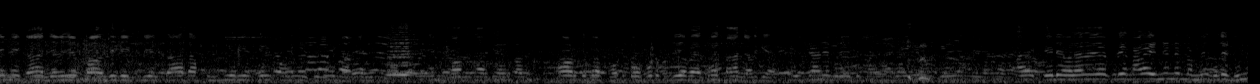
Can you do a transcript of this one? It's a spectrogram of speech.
ਇਹਨੇ ਕਹਾ, ਜਿਵੇਂ ਜਿਵੇਂ ਫਾਲਦੀ ਗਈ ਕੁੜੀ ਦਾ ਦਾ ਪਿੰਡੀ ਵਾਰੀ ਅੱਗੇ ਵੀ ਪਾਣੀ ਸਿੱਧੇ ਮਾਰਿਆ ਸੀ। ਇਹਨੂੰ ਬੰਦ ਕਰਕੇ ਹੇਠ ਪਾਸ ਔਰ ਕਿਤਰਾ ਫੁੱਟ, ਦੋ ਫੁੱਟ ਹੁੰਦੀ ਆ ਵੈਤਰੇ ਤਾਂ ਚੜ ਗਿਆ। ਇਦਾਂ ਦੇ ਬ੍ਰੇਕ ਪਾਣੀ ਨਾਲ ਕਿਹੜੇ ਵਾਲਿਆਂ ਦਾ ਕੁੜੀ ਨਾਲ ਇੰਨੇ ਨੇ ਲੰਮੇ ਥੱਲੇ ਡੂੰਘੇ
